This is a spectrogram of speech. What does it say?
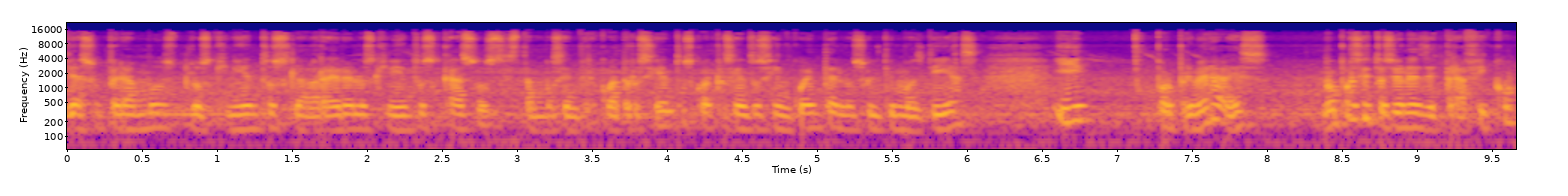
ya superamos los 500, la barrera de los 500 casos, estamos entre 400, 450 en los últimos días y por primera vez, no por situaciones de tráfico,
